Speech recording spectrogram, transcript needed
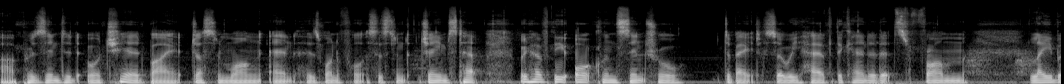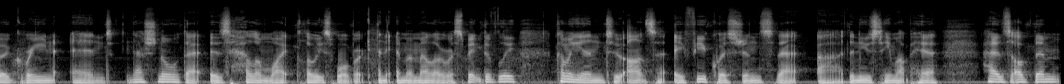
uh, presented or chaired by Justin Wong and his wonderful assistant James Tapp, we have the Auckland Central debate. So we have the candidates from Labour, Green, and National. That is Helen White, Chloe Swarbrick, and Emma Mellow, respectively, coming in to answer a few questions that uh, the news team up here has of them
